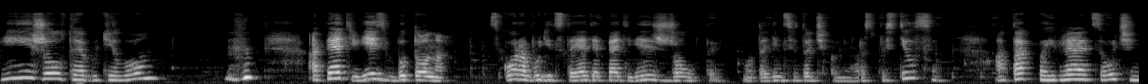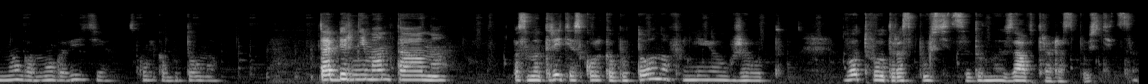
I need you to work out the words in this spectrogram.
И желтый абутилон. Опять весь в бутонах. Скоро будет стоять опять весь желтый. Вот один цветочек у него распустился. А так появляется очень много-много. Видите, сколько бутонов. Таберни Монтана. Посмотрите, сколько бутонов у нее уже вот вот-вот распустится. Думаю, завтра распустится.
